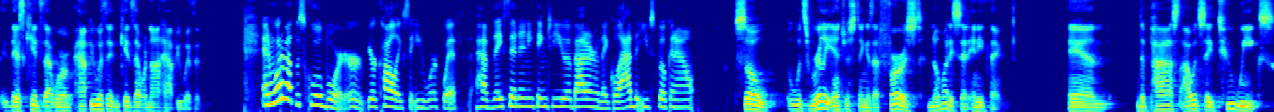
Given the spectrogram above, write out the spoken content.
there's kids that were happy with it and kids that were not happy with it. And what about the school board or your colleagues that you work with? Have they said anything to you about it? Are they glad that you've spoken out? So, what's really interesting is at first, nobody said anything. And the past, I would say, two weeks,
